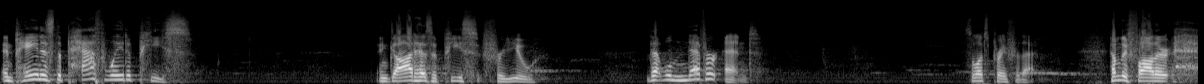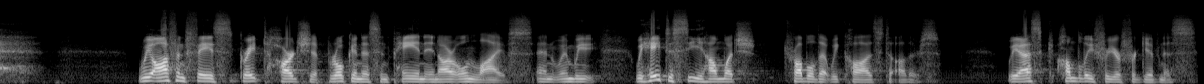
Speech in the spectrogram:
and pain is the pathway to peace. And God has a peace for you that will never end. So let's pray for that. Heavenly Father, we often face great hardship, brokenness, and pain in our own lives. And when we, we hate to see how much trouble that we cause to others. We ask humbly for your forgiveness.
